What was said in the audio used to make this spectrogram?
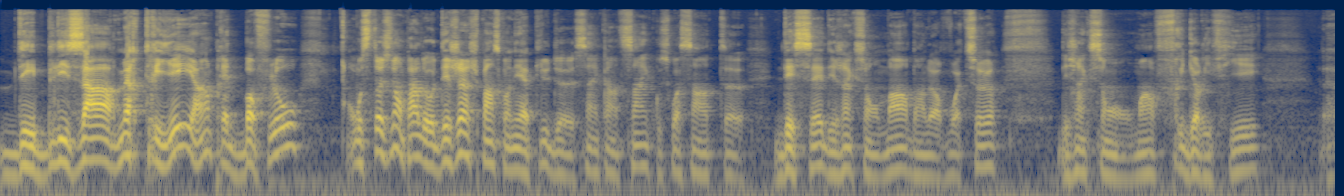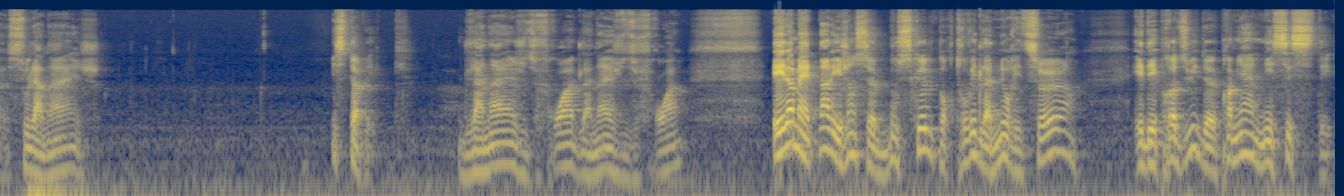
des blizzards meurtriers hein, près de Buffalo. Aux États-Unis, on parle déjà, je pense qu'on est à plus de 55 ou 60 euh, décès, des gens qui sont morts dans leur voiture, des gens qui sont morts frigorifiés euh, sous la neige. Historique. De la neige, du froid, de la neige, du froid. Et là, maintenant, les gens se bousculent pour trouver de la nourriture et des produits de première nécessité.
